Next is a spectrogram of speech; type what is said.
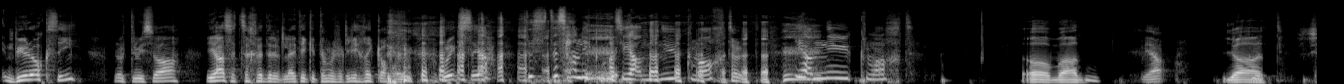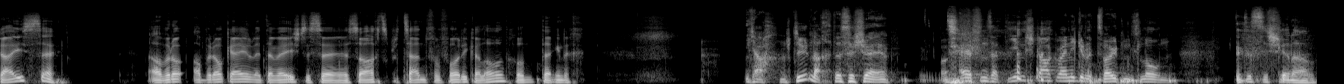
im Büro gewesen. Und schaut er mich so an, ja, es hat sich wieder erledigt, du musst ja gleich nicht holen. Und ich so, ja, das, das habe ich gemacht. Also ich habe nichts gemacht heute. Ich habe nichts gemacht. Oh Mann. Ja. Ja, scheiße. Aber, auch- aber auch geil, wenn du weißt, dass äh, so 80% vom vorigen Lohn kommt eigentlich. Ja, natürlich. Das ist, äh, erstens hat Dienstag weniger und zweitens Lohn. Das ist, äh, Genau.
